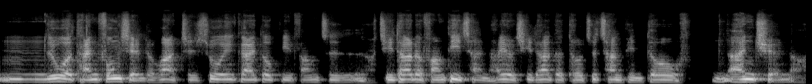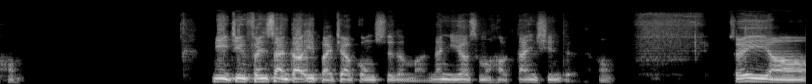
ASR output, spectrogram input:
嗯，如果谈风险的话，指数应该都比房子、其他的房地产还有其他的投资产品都安全了哈。你已经分散到一百家公司了嘛，那你有什么好担心的啊？所以啊，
